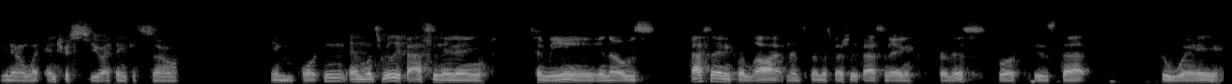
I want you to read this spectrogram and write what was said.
you know, what interests you I think is so important. And what's really fascinating to me, you know, it was fascinating for a lot, and it's been especially fascinating for this book, is that the way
